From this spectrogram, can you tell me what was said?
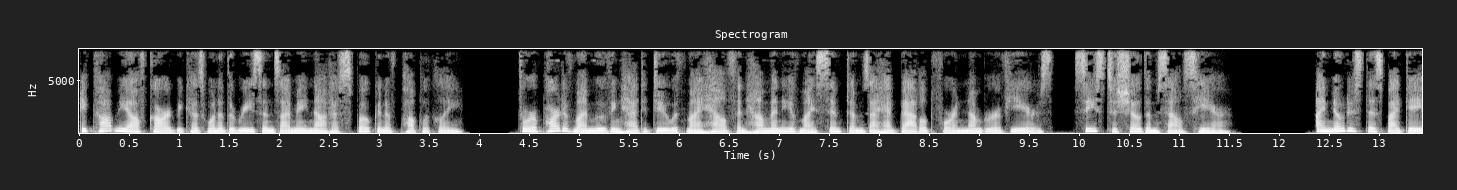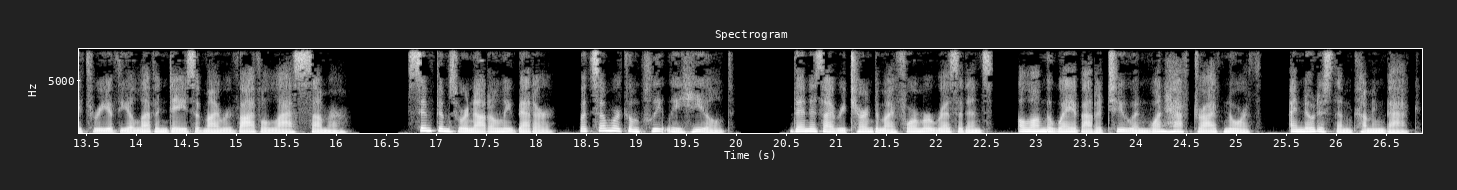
It caught me off guard because one of the reasons I may not have spoken of publicly. For a part of my moving had to do with my health and how many of my symptoms I had battled for a number of years ceased to show themselves here. I noticed this by day three of the 11 days of my revival last summer. Symptoms were not only better, but some were completely healed. Then, as I returned to my former residence, along the way about a two and one half drive north, I noticed them coming back.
